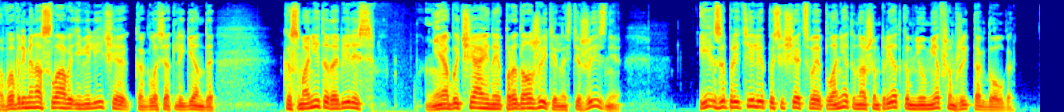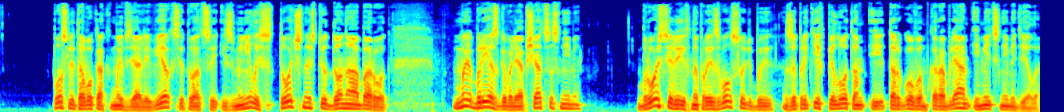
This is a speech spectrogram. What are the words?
Во времена славы и величия, как гласят легенды, космониты добились необычайной продолжительности жизни и запретили посещать свои планеты нашим предкам, не умевшим жить так долго. После того, как мы взяли верх, ситуация изменилась с точностью до наоборот. Мы брезговали общаться с ними, бросили их на произвол судьбы, запретив пилотам и торговым кораблям иметь с ними дело.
